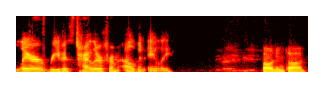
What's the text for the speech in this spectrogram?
Blair Revis Tyler from Alvin Ailey. Starting time.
